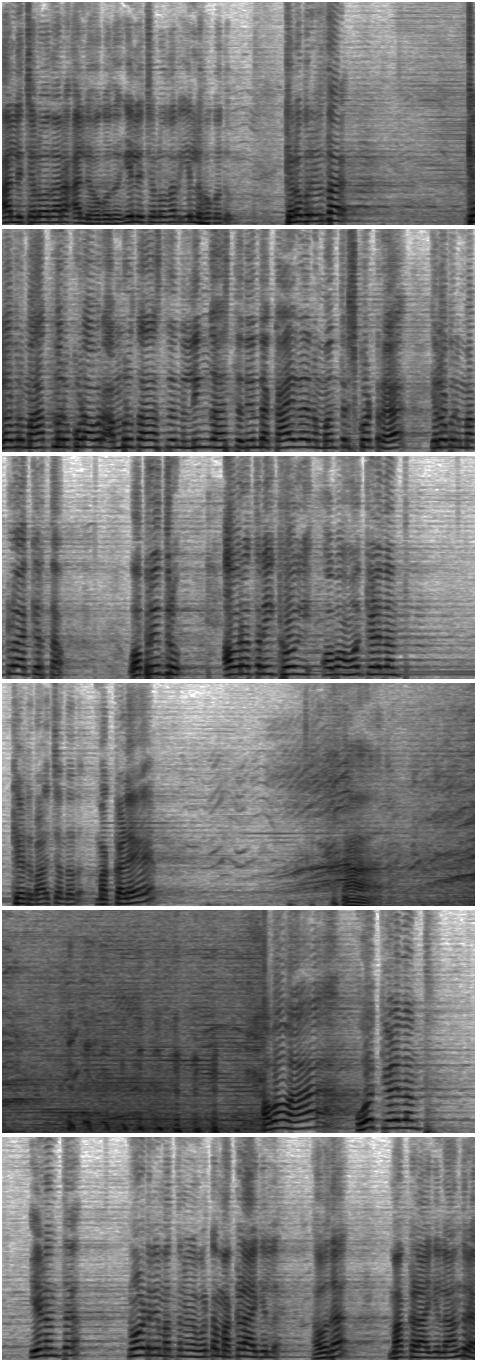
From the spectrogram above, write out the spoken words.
ಅಲ್ಲಿ ಚಲೋದಾರ ಅಲ್ಲಿ ಹೋಗೋದು. ಇಲ್ಲಿ ಚಲೋದಾರ ಇಲ್ಲಿ ಹೋಗೋದು. ಕೆಲವೊಬ್ರು ಇರ್ತಾರೆ. ಕೆಲವೊಬ್ರು ಮಹಾತ್ಮರು ಕೂಡ ಅವರ ಅಮೃತ ಹಸ್ತದಿಂದ, ಲಿಂಗ ಹಸ್ತದಿಂದ ಕಾಯಿಗಳನ್ನು ಮಂತ್ರಿಸ್ಕೊಟ್ರೆ ಕೆಲವೊಬ್ರಿಗೆ ಮಕ್ಕಳು ಹಾಕಿರ್ತಾವೆ. ಒಬ್ರಿದ್ರು, ಅವ್ರ ಹತ್ರ ಈಗ ಹೋಗಿ, ಒಬ್ಬ ಹೋಗಿ ಕೇಳಿದಂತ. ಕೇಳ್ರಿ ಭಾಳ ಚಂದದ ಮಕ್ಕಳೇ ಹಾಂ ಅವ ಹೋಗಿ ಕೇಳಿದಂತ. ಏನಂತ? ನೋಡ್ರಿ, ಮತ್ತು ನನಗೆ ಒಟ್ಟು ಮಕ್ಕಳಾಗಿಲ್ಲ. ಹೌದಾ? ಮಕ್ಕಳಾಗಿಲ್ಲ ಅಂದ್ರೆ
